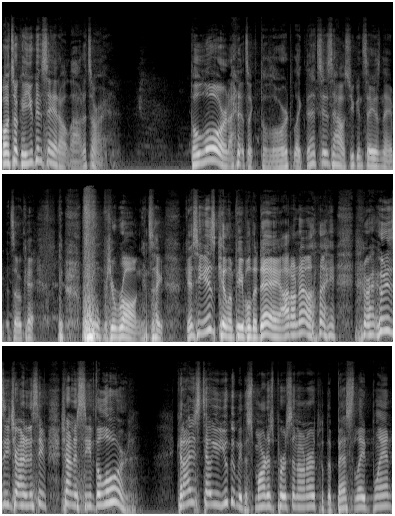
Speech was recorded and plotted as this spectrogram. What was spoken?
Oh, it's okay. You can say it out loud. It's all right. The Lord. It's like the Lord. Like that's his house. You can say his name. It's okay. You're wrong. It's like, guess he is killing people today. I don't know. right? Who is he trying to deceive? Trying to deceive the Lord. Can I just tell you, you could be the smartest person on earth with the best laid plan,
